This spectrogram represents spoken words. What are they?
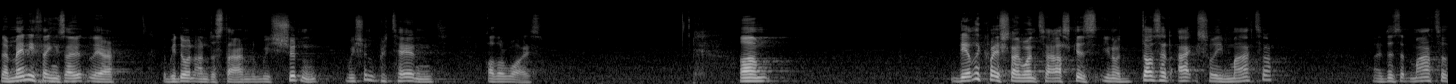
there are many things out there that we don't understand and we shouldn't, we shouldn't pretend otherwise. Um, the other question I want to ask is, you know, does it actually matter? And does it matter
